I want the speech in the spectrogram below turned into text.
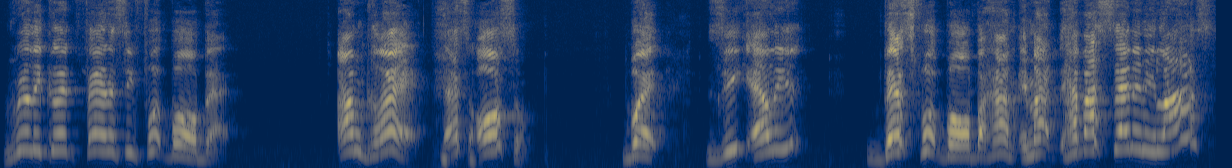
Really good fantasy football back. I'm glad. That's awesome. But Zeke Elliott, best football behind him. Am I have I said any lies?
